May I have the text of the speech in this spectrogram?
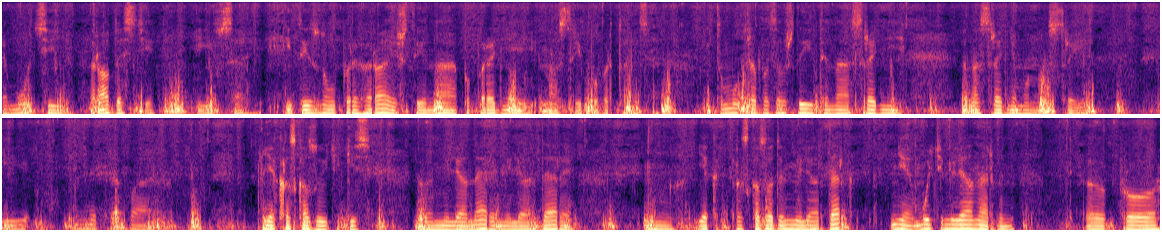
емоцій, радості і все. І ти знову перегораєш, ти на попередній настрій повертаєшся. Тому треба завжди йти на середній, на середньому настрої. І не треба, як розказують якісь е, мільйонери, мільярдери, як розказує один мільярдер, ні, мультимільйонер він, е, про,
